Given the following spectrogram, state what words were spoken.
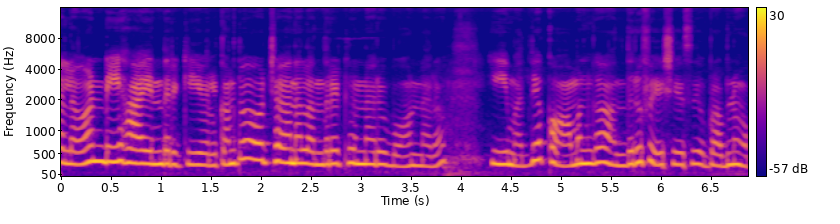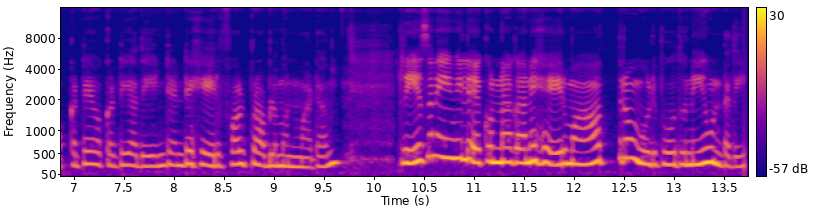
హలో అండి హాయ్ అందరికీ. Welcome to our channel. అందరు ఎట్లున్నారు? బాగున్నారా? ఈ మధ్య కామన్గా అందరూ ఫేస్ చేసే ప్రాబ్లం ఒక్కటే ఒకటి. అదేంటంటే హెయిర్ ఫాల్ ప్రాబ్లం అనమాట రీజన్ ఏమీ లేకున్నా కానీ హెయిర్ మాత్రం ఊడిపోతూనే ఉంటుంది.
